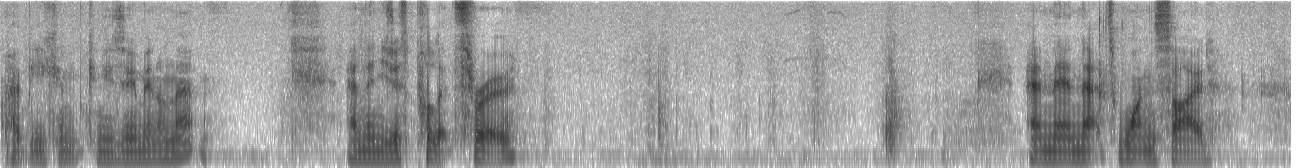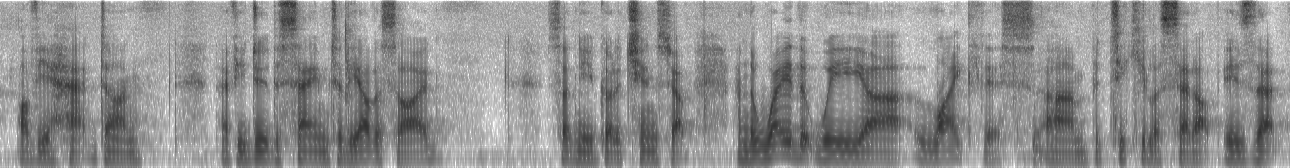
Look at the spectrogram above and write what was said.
I hope you can, can you zoom in on that? And then you just pull it through. And then that's one side of your hat done. Now if you do the same to the other side, suddenly you've got a chin strap. And the way that we uh, like this um, particular setup is that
